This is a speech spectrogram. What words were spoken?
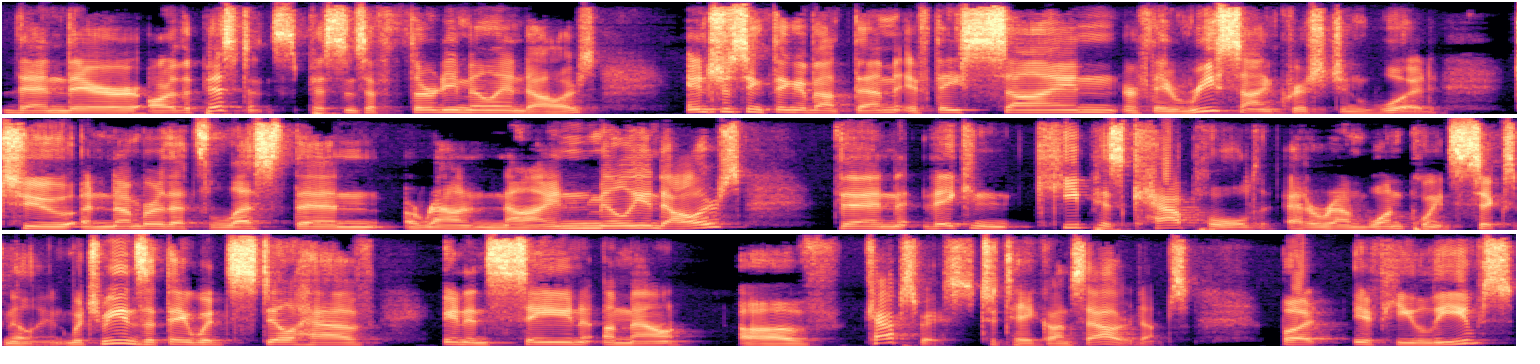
then there are the Pistons. Pistons have thirty million dollars. Interesting thing about them, if they sign or if they re-sign Christian Wood to a number that's less than around nine million dollars, then they can keep his cap hold at around 1.6 million, which means that they would still have an insane amount of cap space to take on salary dumps. But if he leaves,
